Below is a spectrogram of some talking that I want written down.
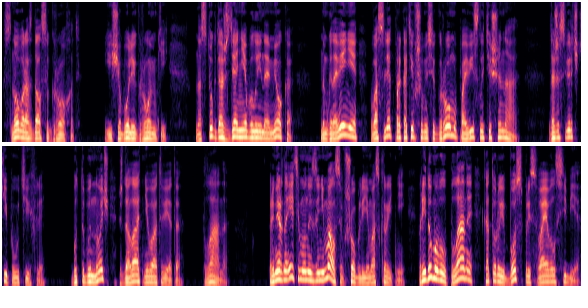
Снова раздался грохот еще более громкий. На стук дождя не было и намека. На мгновение во след прокатившемуся грому повисла тишина. Даже сверчки поутихли. Будто бы ночь ждала от него ответа. Плана. Примерно этим он и занимался в шобле Ямоскрытней. Придумывал планы, которые босс присваивал себе.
